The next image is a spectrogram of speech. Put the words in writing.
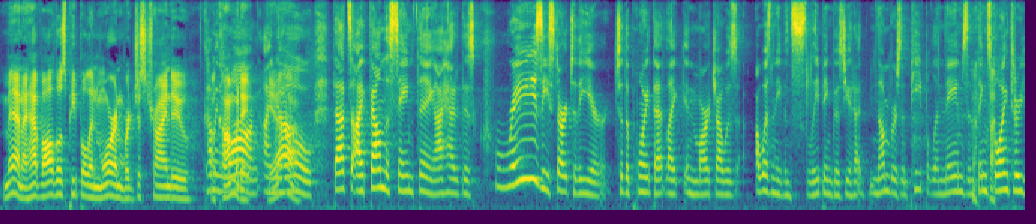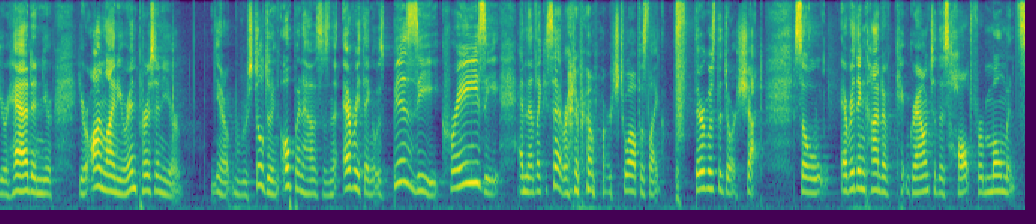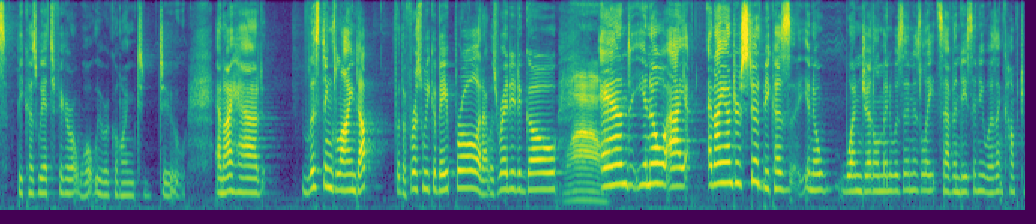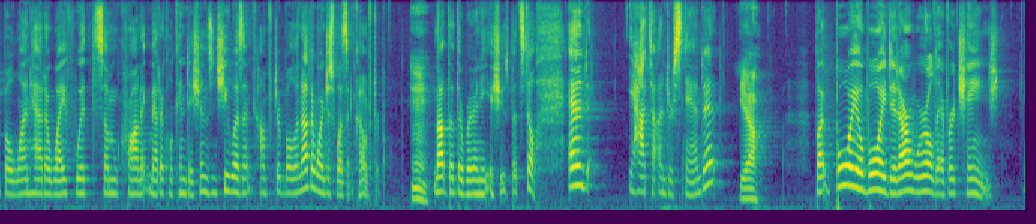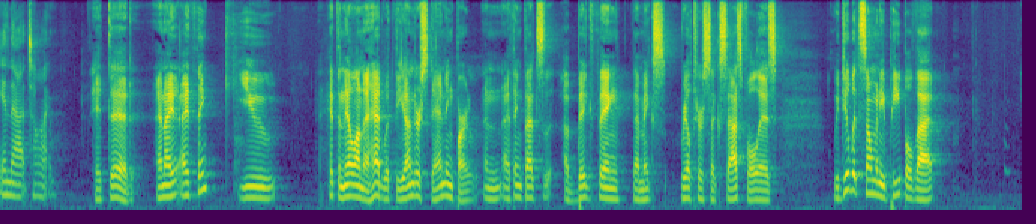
man, I have all those people and more, and we're just trying to Coming accommodate. along, I Yeah. know. That's I found the same thing. I had this crazy start to the year to the point that like in March I was I wasn't even sleeping because you had numbers and people and names and things going through your head and you're you're online, you're in person, you're you know, we were still doing open houses and everything. It was busy, crazy. And then, like you said, right around March 12th was like, pff, there goes the door shut. So everything kind of ground to this halt for moments because we had to figure out what we were going to do. And I had listings lined up for the first week of April and I was ready to go. Wow. And you know, I and I understood because, you know, one gentleman was in his late 70s and he wasn't comfortable. One had a wife with some chronic medical conditions and she wasn't comfortable. Another one just wasn't comfortable. Mm. Not that there were any issues, but still. And you had to understand it. Yeah, But boy, oh boy, did our world ever change in that time. It did. And I, I think you hit the nail on the head with the understanding part. And I think that's a big thing that makes realtors successful is we deal with so many people that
